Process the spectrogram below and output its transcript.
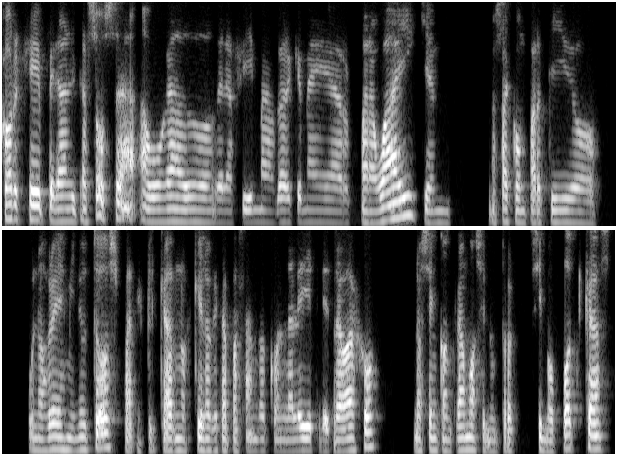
Jorge Peralta Sosa, abogado de la firma Berkemeyer Paraguay, quien nos ha compartido unos breves minutos para explicarnos qué es lo que está pasando con la ley de teletrabajo. Nos encontramos en un próximo podcast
